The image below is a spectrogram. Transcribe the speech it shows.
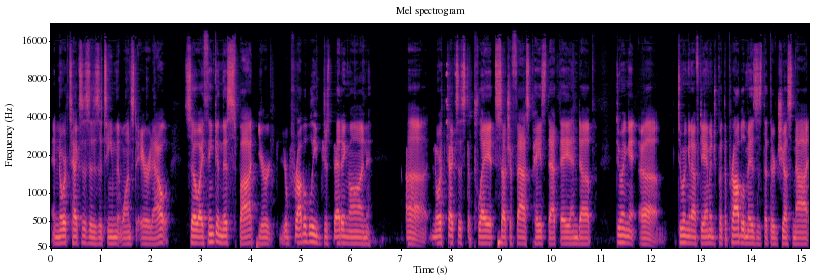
and North Texas is a team that wants to air it out. So I think in this spot, you're you're probably just betting on uh, North Texas to play at such a fast pace that they end up doing it, uh, doing enough damage. But the problem is, is that they're just not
